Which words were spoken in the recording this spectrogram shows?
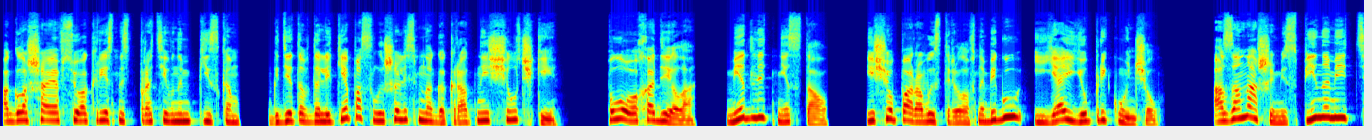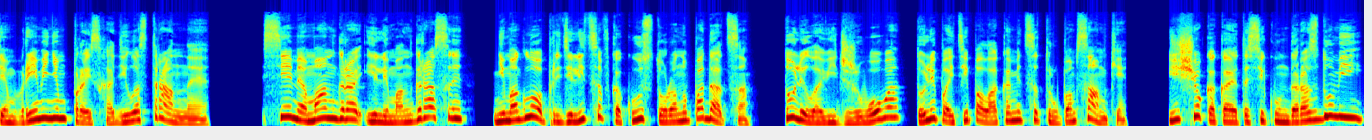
оглашая всю окрестность противным писком. Где-то вдалеке послышались многократные щелчки. Плохо дело. Медлить не стал. Еще пара выстрелов на бегу, и я ее прикончил. А за нашими спинами тем временем происходило странное. Семя мангра или манграсы не могло определиться, в какую сторону податься. То ли ловить живого, то ли пойти полакомиться трупом самки. Еще какая-то секунда раздумий,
